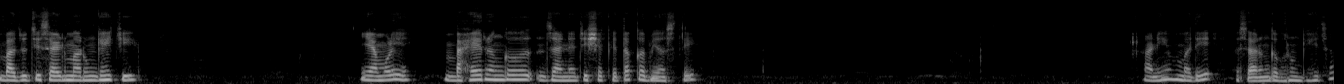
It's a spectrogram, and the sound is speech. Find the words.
बाजूची साईड मारून घ्यायची. यामुळे बाहेर रंग जाण्याची शक्यता कमी असते. आणि मध्ये असा रंग भरून घ्यायचा.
